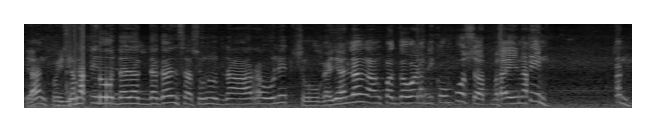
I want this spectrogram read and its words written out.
Yan, pwede natin ito dadagdagan sa sunod na araw ulit. So, ganyan lang ang paggawa ng decompose at basahin natin. Yan.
